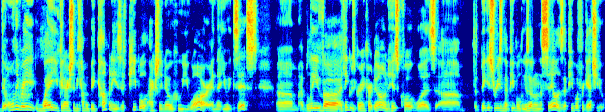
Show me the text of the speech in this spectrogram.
The only way, way you can actually become a big company is if people actually know who you are and that you exist. Um, I believe uh, I think it was Grant Cardone his quote was um, the biggest reason that people lose out on a sale is that people forget you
